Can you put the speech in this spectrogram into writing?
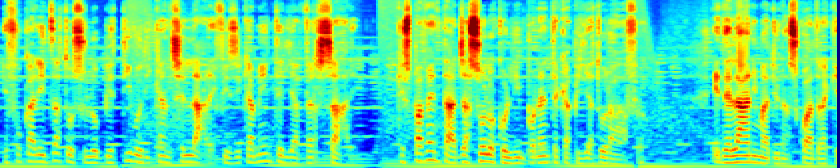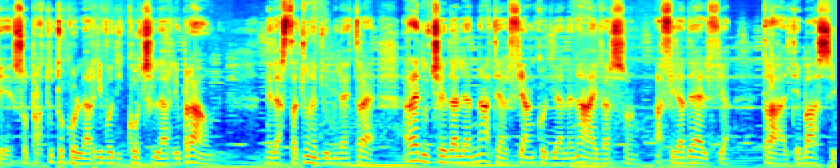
e focalizzato sull'obiettivo di cancellare fisicamente gli avversari, che spaventa già solo con l'imponente capigliatura afro. Ed è l'anima di una squadra che, soprattutto con l'arrivo di coach Larry Brown, nella stagione 2003, reduce dalle annate al fianco di Allen Iverson, a Filadelfia, tra alti e bassi,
